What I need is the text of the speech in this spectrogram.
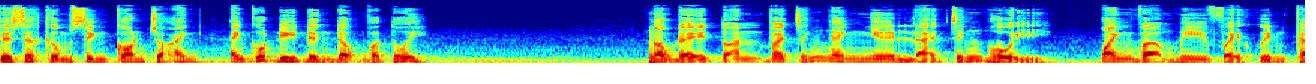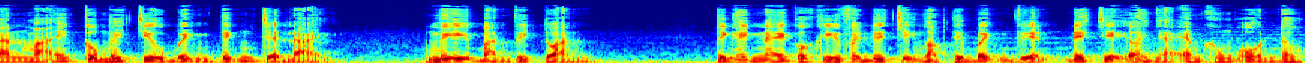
Tôi sẽ không sinh con cho anh. Anh cút đi, đừng động vào tôi. Ngọc đầy Toàn và tránh anh như là tránh hồi. Oanh và mi phải khuyên can mãi, Cô mới chịu bình tĩnh trở lại. My bàn với Toàn. Tình hình này có khi phải đưa chị Ngọc tới bệnh viện Để chị ở nhà em không ổn đâu.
